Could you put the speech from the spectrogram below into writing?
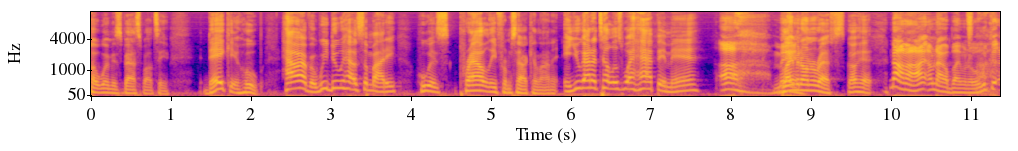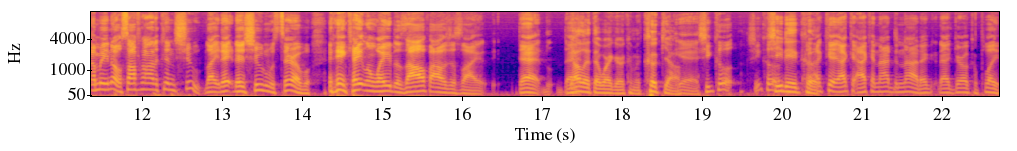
uh, women's basketball team. They can hoop. However, we do have somebody who is proudly from South Carolina, and you got to tell us what happened, man. uh, man. Blame it on the refs. Go ahead. No, no, I, I'm not gonna blame it. on We could, I mean, no, South Carolina couldn't shoot. Like they, their shooting was terrible. And then Caitlin waved us off. I was just like, that. that Y'all let that white girl come and cook y'all. yeah, she cooked. She cooked. She did cook. I can, I, can, I cannot deny that that girl could play.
